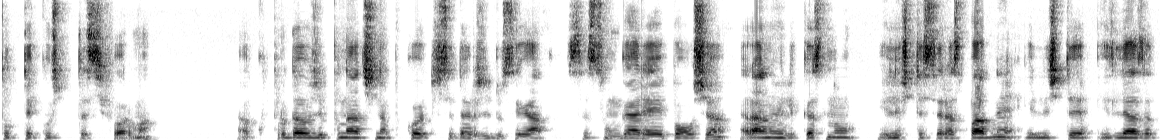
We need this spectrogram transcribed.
под текущата си форма. Ако продължи по начина по който се държи до сега с Унгария и Полша, рано или късно или ще се разпадне, или ще излязат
